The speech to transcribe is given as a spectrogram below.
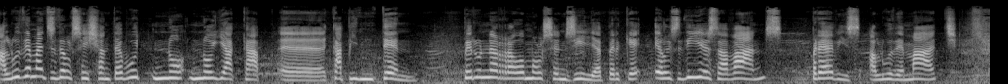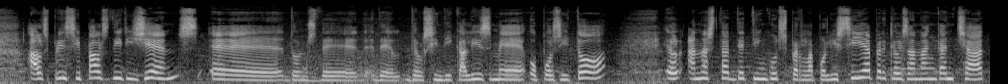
a l'1 de maig del 68 no, no hi ha cap, eh, cap intent per una raó molt senzilla, perquè els dies abans, previs a l'1 de maig, els principals dirigents eh, doncs de, de, del sindicalisme opositor han estat detinguts per la policia perquè els han enganxat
